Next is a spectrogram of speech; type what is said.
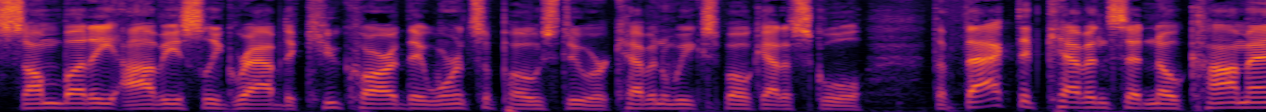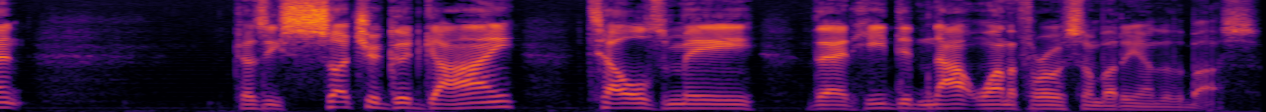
somebody obviously grabbed a cue card they weren't supposed to, or Kevin Weekes spoke out of school. The fact that Kevin said no comment because he's such a good guy tells me that he did not want to throw somebody under the bus.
